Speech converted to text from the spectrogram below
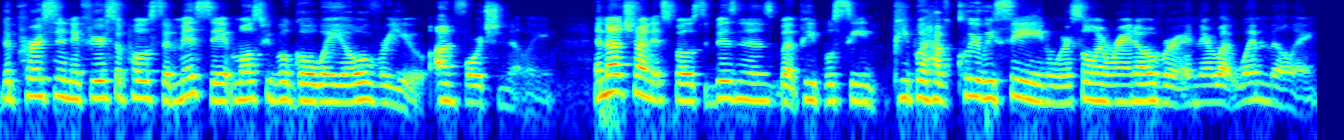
the person, if you're supposed to miss it, most people go way over you, unfortunately. And not trying to expose the business, but people see people have clearly seen where someone ran over and they're like windmilling.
